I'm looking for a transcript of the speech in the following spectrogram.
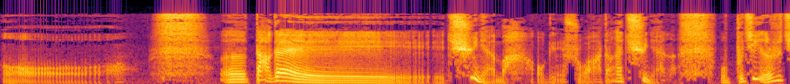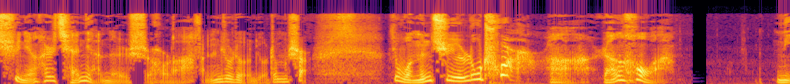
哦，呃，大概去年吧，我跟你说啊，大概去年了，我不记得是去年还是前年的时候了啊，反正就是有有这么事儿。就我们去撸串儿啊，然后啊，你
